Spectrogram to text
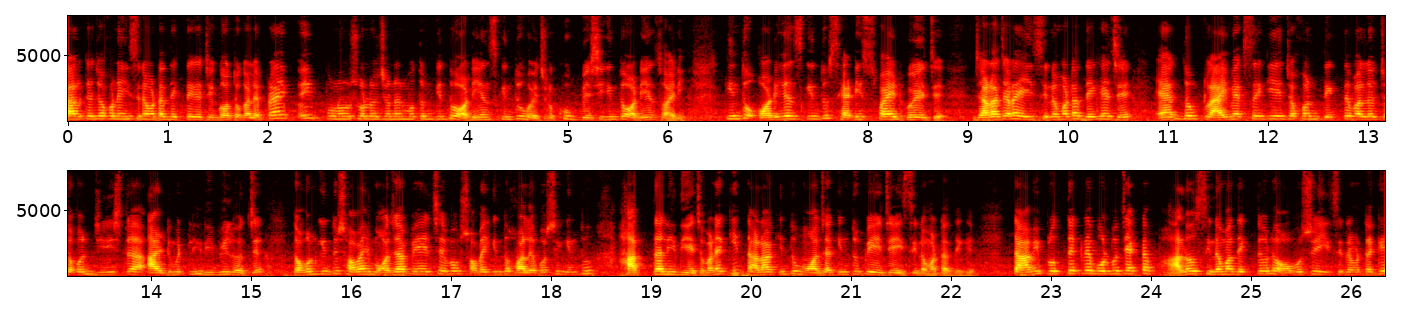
কালকে যখন এই সিনেমাটা দেখতে গেছি গতকালে, প্রায় ওই পনেরো ষোলো জনের মতন কিন্তু অডিয়েন্স কিন্তু হয়েছিল। খুব বেশি কিন্তু অডিয়েন্স হয়নি। কিন্তু অডিয়েন্স কিন্তু স্যাটিসফাইড হয়েছে। যারা যারা এই সিনেমাটা দেখেছে একদম ক্লাইম্যাক্সে গিয়ে যখন দেখতে পারল যখন জিনিসটা আলটিমেটলি রিভিল হচ্ছে, তখন কিন্তু সবাই মজা পেয়েছে এবং সবাই কিন্তু হলে বসে কিন্তু হাততালি দিয়েছে। মানে কি? তারা কিন্তু মজা কিন্তু পেয়েছে এই সিনেমাটা দেখে। তা আমি প্রত্যেকটা বলব যে একটা ভালো সিনেমা দেখতে হলে অবশ্যই এই সিনেমাটাকে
